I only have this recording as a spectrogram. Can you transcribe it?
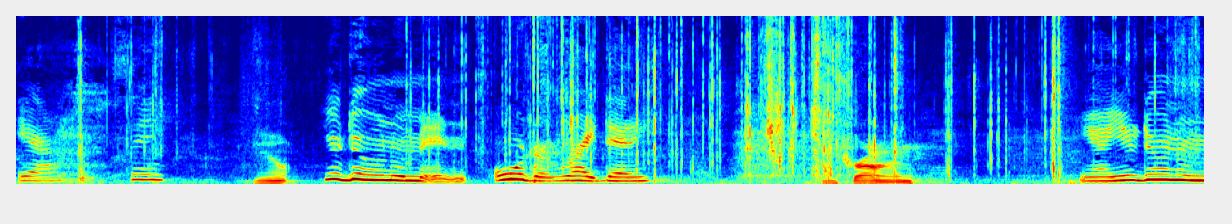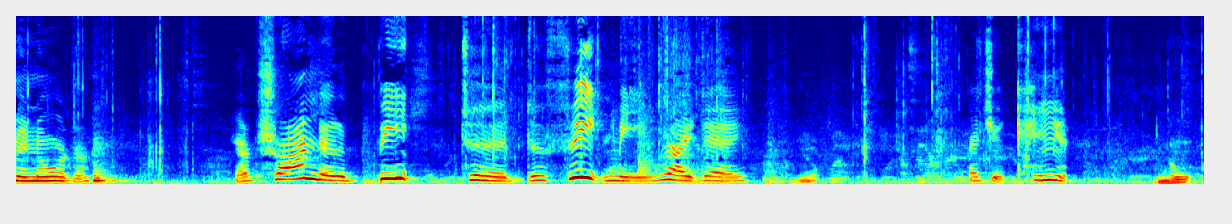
Yeah. See, Yeah, you're doing them in order, right, Daddy? I'm trying. Yeah, you're doing them in order. You're trying to beat to defeat me, right, Daddy? Yep. But you can't. Nope.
